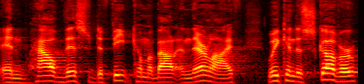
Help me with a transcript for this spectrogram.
and how this defeat come about in their life, we can discover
